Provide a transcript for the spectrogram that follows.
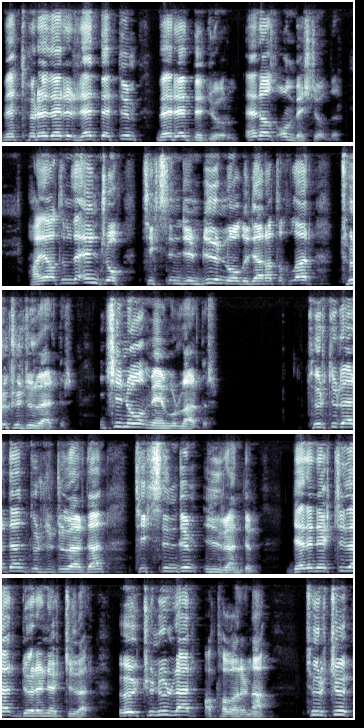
ve töreleri reddettim ve reddediyorum. En az 15 yıldır. Hayatımda en çok tiksindiğim bir nolu yaratıklar türkücülerdir. İki no memurlardır. Türkülerden, türkücülerden tiksindim, iğrendim. Gelenekçiler, görenekçiler. Öykünürler atalarına. Türkü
